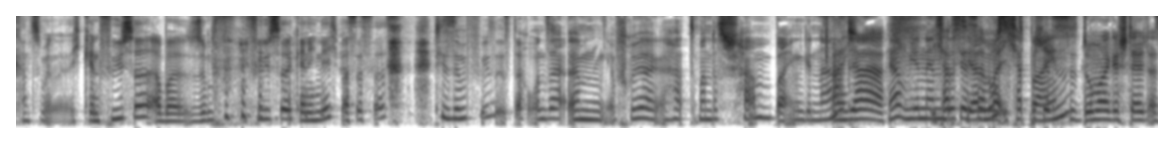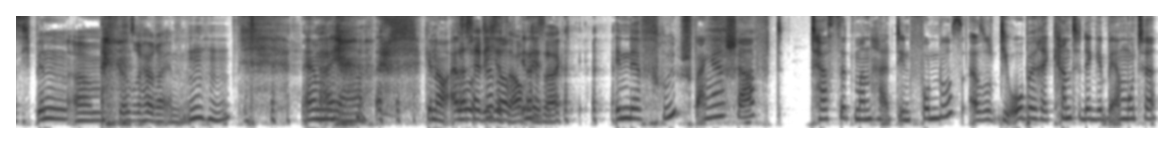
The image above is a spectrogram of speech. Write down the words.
kannst du mir ich kenne Füße, aber Symphyse kenne ich nicht. Was ist das? Die Symphyse ist doch unser, ähm, früher hat man das Schambein genannt. Ah ja, Ja, wir nennen ich habe das jetzt ja mal, ich habe mich jetzt dummer gestellt, als ich bin ähm, für unsere HörerInnen. Ähm, Ah, ja. Genau, also Das hätte ich jetzt auf, auch in der- gesagt. In der Frühschwangerschaft tastet man halt den Fundus, also die obere Kante der Gebärmutter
